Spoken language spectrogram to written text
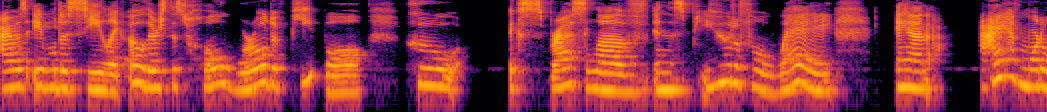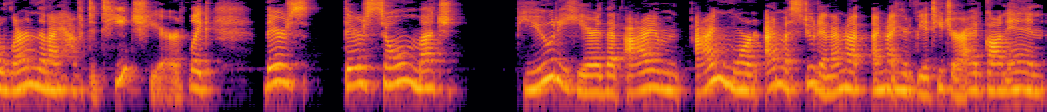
I was able to see, like, oh, there's this whole world of people who express love in this beautiful way. And I have more to learn than I have to teach here. Like, there's there's so much beauty here that I'm I'm more I'm a student. I'm not I'm not here to be a teacher. I had gone in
